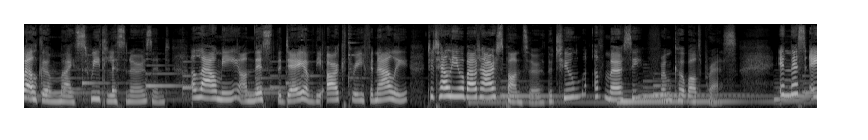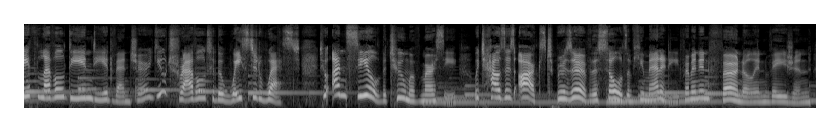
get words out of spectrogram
Welcome, my sweet listeners, and allow me, on this, the day of the Arc 3 finale, to tell you about our sponsor, the Tomb of Mercy from Cobalt Press. In this 8th level D&D adventure, you travel to the Wasted West to unseal the Tomb of Mercy, which houses arcs to preserve the souls of humanity from an infernal invasion.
